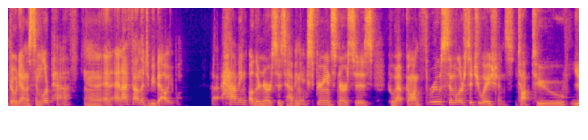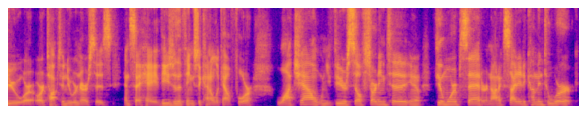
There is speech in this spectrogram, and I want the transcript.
go down a similar path uh, and, and i found that to be valuable. Uh, having other nurses having experienced nurses who have gone through similar situations talk to you or, or talk to newer nurses and say hey these are the things to kind of look out for. Watch out when you feel yourself starting to you know feel more upset or not excited to come into work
